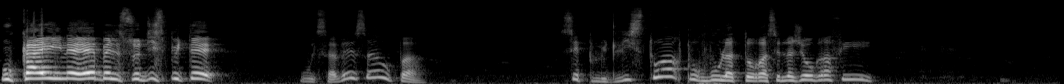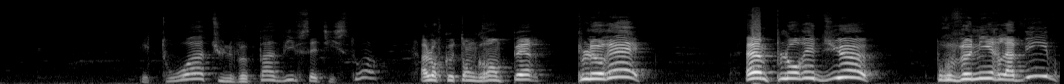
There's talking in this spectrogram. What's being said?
où Caïn et Abel se disputaient. Vous le savez ça ou pas? C'est plus de l'histoire pour vous la Torah, c'est de la géographie. Et toi, tu ne veux pas vivre cette histoire, alors que ton grand-père pleurait, implorait Dieu pour venir la vivre.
